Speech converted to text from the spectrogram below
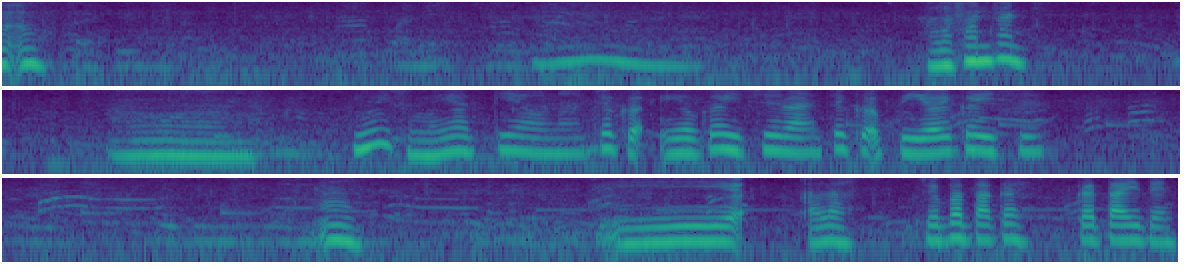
嗯嗯。好了，翻翻。哦，你为什么要掉呢？这个有可以吃啦，这个笔一可以吃。嗯。咦，好了，嘴巴打开，盖大一点。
